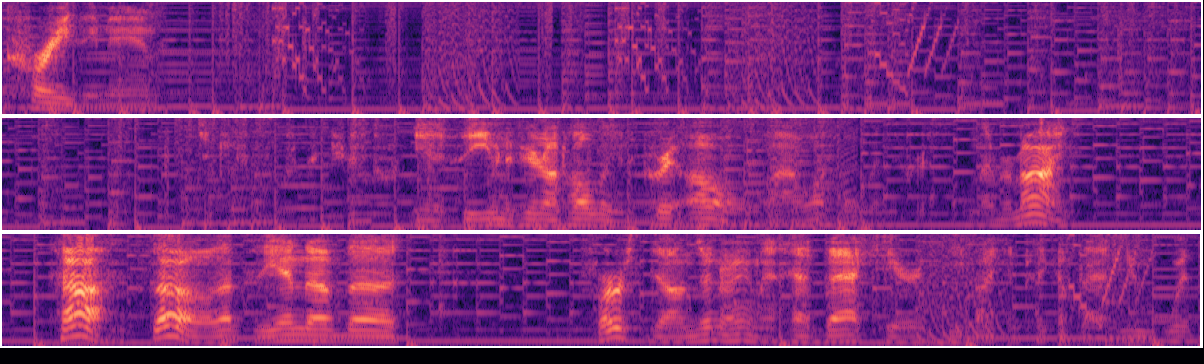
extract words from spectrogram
Crazy, man. Yeah, see, even if you're not holding the crystal... Oh, I was holding the crystal. Never mind. Huh, so, that's the end of the first dungeon. I'm gonna head back here and see if I can pick up that new whip.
